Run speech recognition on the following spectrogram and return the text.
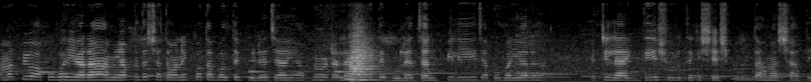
আমার প্রিয় আপু ভাইয়ারা, আমি আপনাদের সাথে অনেক কথা বলতে ভুলে যাই। আপনারা এটা লাইক দিতে ভুলে যান প্লিজ আপু ভাইয়ারা। একটি লাইক দিয়ে শুরু থেকে শেষ পর্যন্ত আমার সাথে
